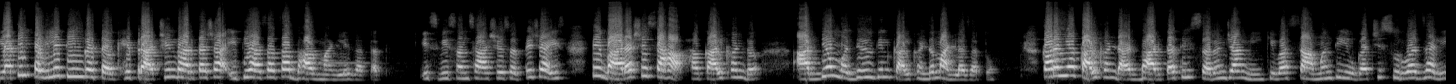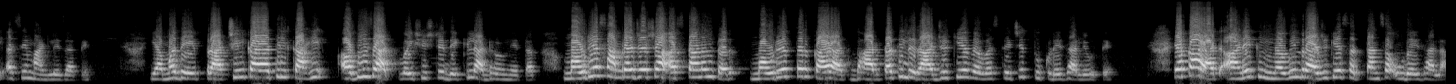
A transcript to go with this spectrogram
यातील पहिले तीन घटक हे प्राचीन भारताच्या इतिहासाचा भाग मानले जातात. इसवी सन सहाशे सत्तेचाळीस ते बाराशे सहा हा कालखंड आद्य मध्ययुगीन कालखंड मानला जातो. कारण या कालखंडात भारतातील सरंजामी किंवा सामंती युगाची सुरुवात झाली असे मानले जाते. यामध्ये प्राचीन काळातील काही अभिजात वैशिष्ट्ये देखील आढळून येतात. मौर्य साम्राज्याच्या अस्तानंतर मौर्योत्तर काळात भारतातील राजकीय व्यवस्थेचे तुकडे झाले होते. या काळात अनेक नवीन राजकीय सत्तांचा उदय झाला.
